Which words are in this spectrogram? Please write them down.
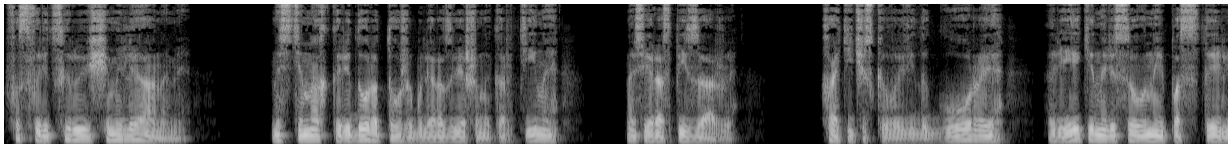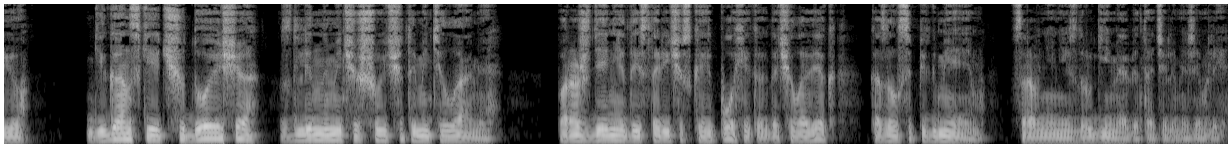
фосфорицирующими лианами. На стенах коридора тоже были развешаны картины, на сей раз пейзажи. Хаотического вида горы, реки, нарисованные пастелью, гигантские чудовища с длинными чешуйчатыми телами, порождение доисторической эпохи, когда человек казался пигмеем в сравнении с другими обитателями Земли.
